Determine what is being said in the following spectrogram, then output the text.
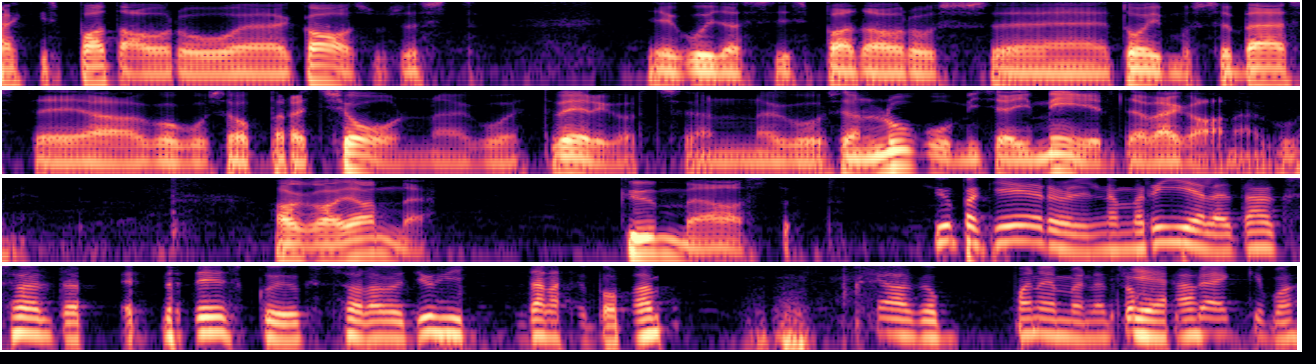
rääkis Padaoru eh, kaasusest. ja kuidas siis Padaorus eh, toimus see pääste ja kogu see operatsioon nagu, et veel kord, see on nagu, see on lugu, mis jäi meelde väga nagu. aga Janne, kümme aastat jube keeruline. Mariele tahaks öelda, et need eeskujuks olevad juhid täna juba olemas. ja, aga paneme nad rohkem ja, rääkima.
